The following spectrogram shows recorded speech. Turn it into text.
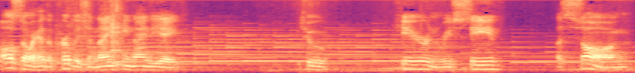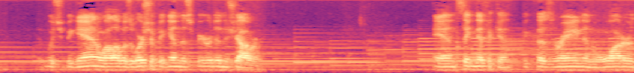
also I had the privilege in 1998 to hear and receive a song which began while I was worshiping in the Spirit in the shower. And significant because rain and water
